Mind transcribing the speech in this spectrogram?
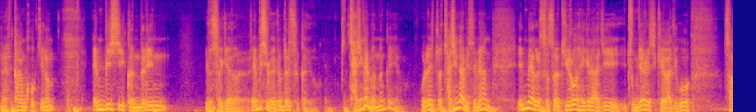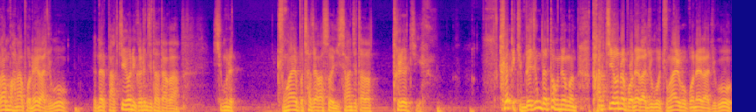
네, 다음 곡지는 MBC 건드린 윤석열. MBC를 왜 건드렸을까요? 자신감이 없는 거예요. 원래 좀 자신감 있으면 인맥을 써서 뒤로 해결하지 중재를 시켜가지고 사람 하나 보내가지고 옛날에 박지원이 그런 짓 하다가 신문에 중앙일보 찾아가서 이상한 짓 하다 틀렸지. 그때 김대중 대통령은 박지원을 보내가지고 중앙일보 보내가지고 어,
